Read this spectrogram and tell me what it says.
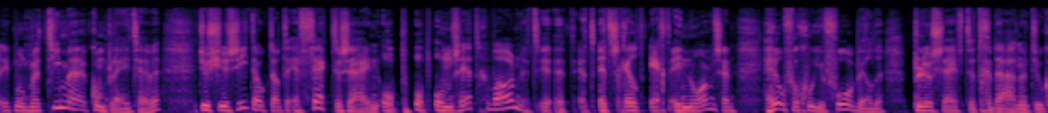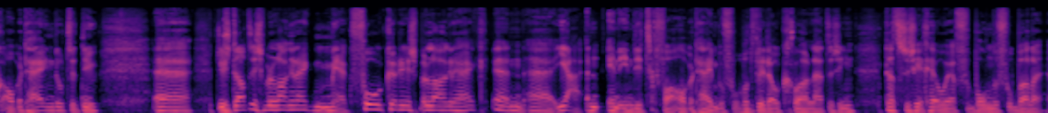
ik moet mijn team compleet hebben. Dus je ziet ook dat de effecten zijn op, op omzet gewoon. Het, het, het, het scheelt echt enorm. Er zijn heel veel goede voorbeelden. Plus heeft het gedaan natuurlijk. Albert Heijn doet het nu. Uh, dus dat is belangrijk. Merkvoorkeur is belangrijk. En uh, ja, en, in dit geval Albert Heijn bijvoorbeeld wil ook gewoon laten zien dat ze zich heel erg verbonden voetballen,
